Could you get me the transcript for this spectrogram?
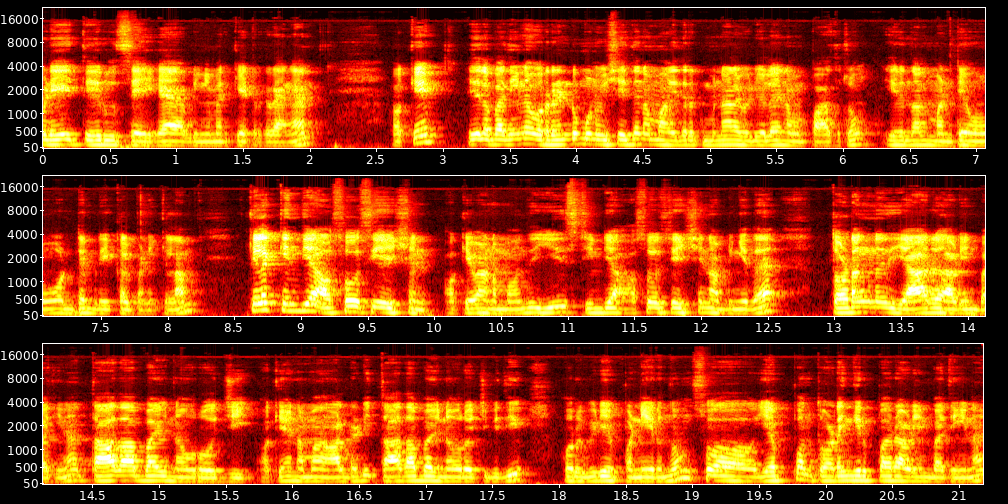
விடையை தேர்வு செய்க அப்படிங்கிற மாதிரி கேட்டிருக்கிறாங்க. ஓகே இதில் பார்த்தீங்கன்னா ஒரு ரெண்டு மூணு விஷயத்தை நம்ம இதற்கு முன்னால் வீடியோவில் நம்ம பார்த்துட்டோம். இருந்தாலும் one time one time recall பண்ணிக்கலாம். கிழக்கிந்தியா அசோசியேஷன் ஓகேவா நம்ம வந்து ஈஸ்ட் இந்தியா அசோசியேஷன் அப்படிங்கிறத தொடங்கினது யார் அப்படின்னு பார்த்தீங்கன்னா தாதாபாய் நவ்ரோஜி ஓகே நம்ம ஆல்ரெடி தாதாபாய் நவ்ரோஜி பற்றி ஒரு வீடியோ பண்ணியிருந்தோம். ஸோ எப்போ தொடங்கியிருப்பார் அப்படின்னு பார்த்தீங்கன்னா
